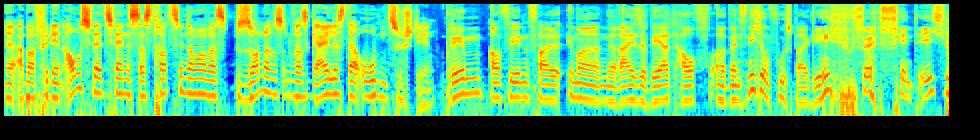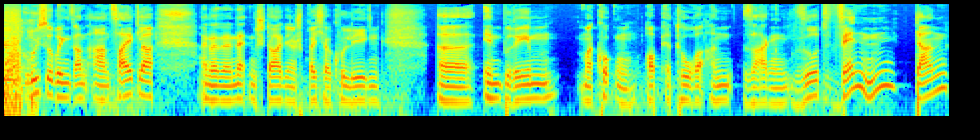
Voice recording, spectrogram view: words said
äh, aber für den Auswärtsfan ist das trotzdem nochmal was Besonderes und was Geiles, da oben zu stehen. Bremen auf jeden Fall immer eine Reise wert, auch äh, wenn es nicht um Fußball geht, finde ich. Grüße übrigens an Arne Zeigler, einer der der netten Stadionsprecherkollegen äh, in Bremen. Mal gucken, ob er Tore ansagen wird. Wenn, dann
